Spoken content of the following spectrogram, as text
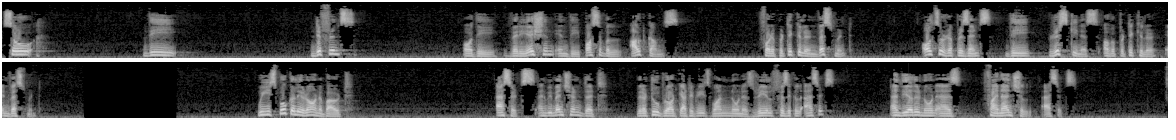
So the difference or the variation in the possible outcomes for a particular investment also represents the riskiness of a particular investment. We spoke earlier on about assets, and we mentioned that there are two broad categories, one known as real physical assets and the other known as financial assets.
